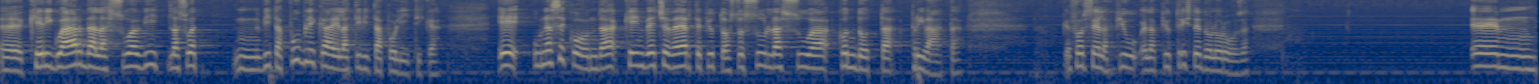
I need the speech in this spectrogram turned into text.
eh, che riguarda la sua, vita, la sua mh, vita pubblica e l'attività politica e una seconda che invece verte piuttosto sulla sua condotta privata, che forse è la più, è la più triste e dolorosa. Ehm,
